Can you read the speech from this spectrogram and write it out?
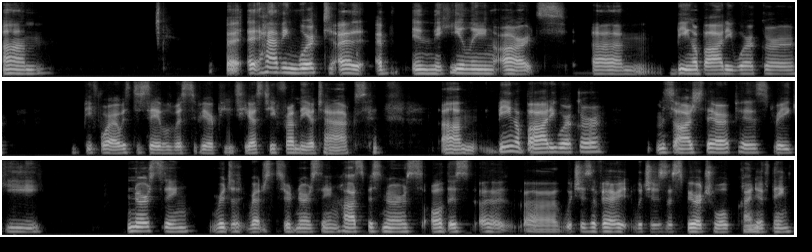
um, uh, uh, having worked uh, uh, in the healing arts, um, being a body worker before I was disabled with severe PTSD from the attacks, um, being a body worker, massage therapist, Reiki, nursing, reg- registered nursing, hospice nurse, all this, uh, uh, which is a very, which is a spiritual kind of thing.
